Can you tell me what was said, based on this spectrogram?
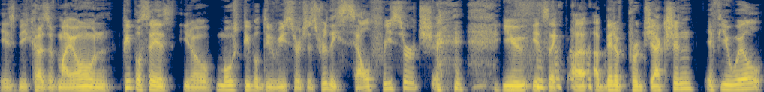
is because of my own people say is you know most people do research it's really self research you it's like a, a, bit of projection if you will.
